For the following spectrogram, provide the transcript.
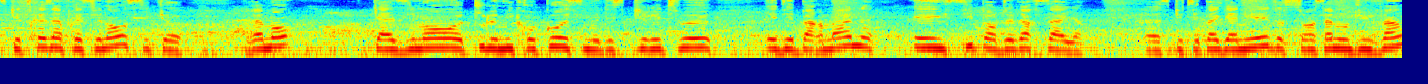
Ce qui est très impressionnant, c'est que vraiment quasiment tout le microcosme des spiritueux et des barman est ici porte de Versailles. Euh, ce qui n'était pas gagné sur un salon du vin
